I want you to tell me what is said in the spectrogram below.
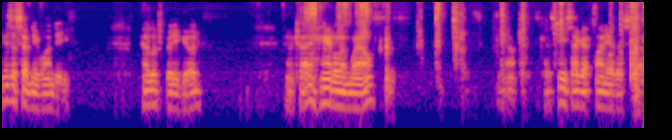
Here's a 71D. That looks pretty good. I'll try to handle them well. Yeah, because geez, I got plenty of this stuff.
